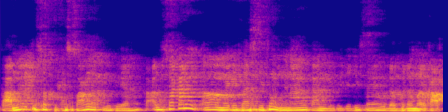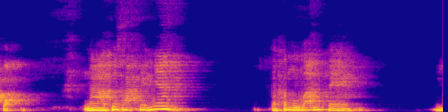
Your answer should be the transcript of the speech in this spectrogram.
karena itu stres banget gitu ya. Harusnya kan uh, meditasi itu menyenangkan gitu. Jadi saya udah benar-benar kapok. Nah terus akhirnya ketemu Bante di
